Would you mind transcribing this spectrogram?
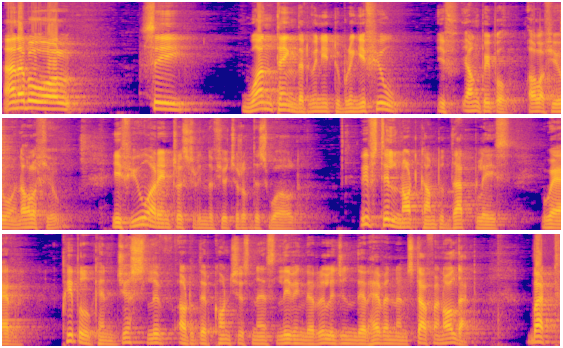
And above all, see, one thing that we need to bring, if you… if young people, all of you and all of you, if you are interested in the future of this world, we've still not come to that place where people can just live out of their consciousness, living their religion, their heaven and stuff and all that. But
